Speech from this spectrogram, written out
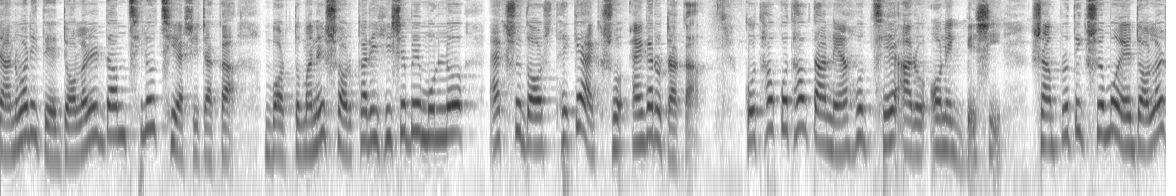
জানুয়ারিতে ডলারের দাম ছিল ছিয়াশি টাকা। বর্তমানে সরকারি হিসেবে মূল্য একশো দশ থেকে একশো এগারো টাকা। কোথাও কোথাও তা নেওয়া হচ্ছে আরও অনেক বেশি। সাম্প্রতিক সময়ে ডলার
